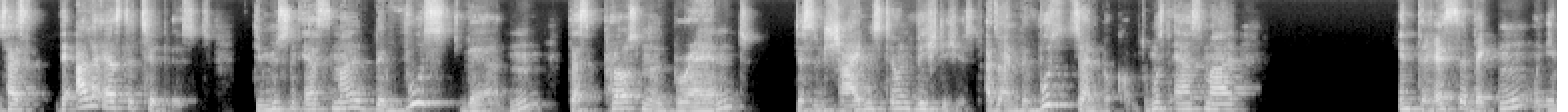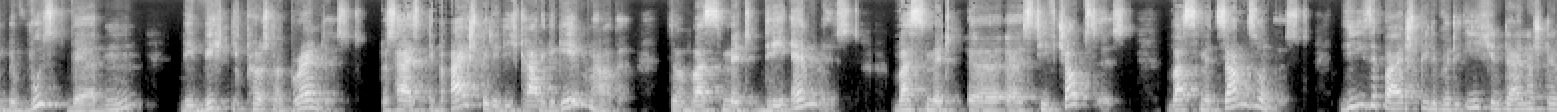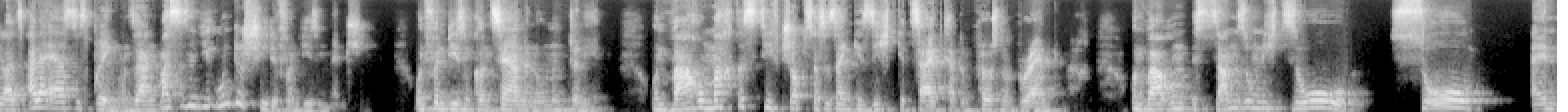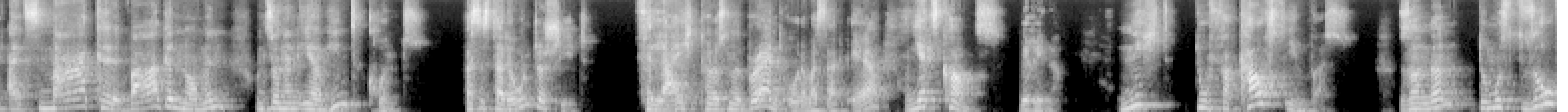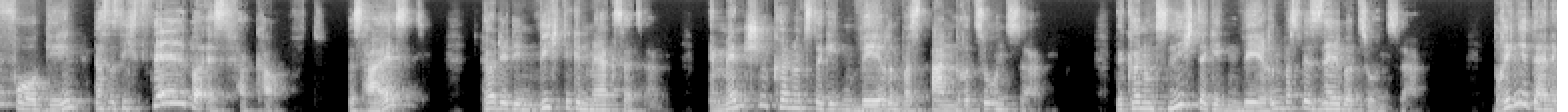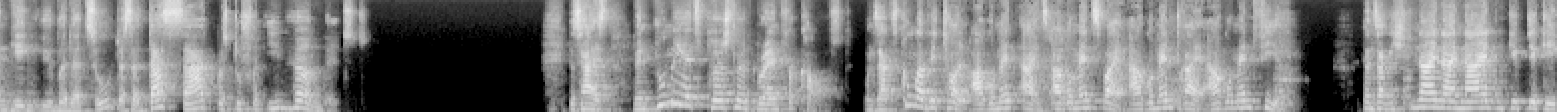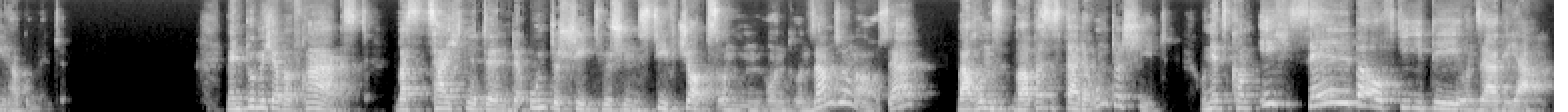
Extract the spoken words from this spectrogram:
Das heißt, der allererste Tipp ist, die müssen erstmal bewusst werden, dass Personal Brand das Entscheidendste und wichtig ist. Also ein Bewusstsein bekommt. Du musst erstmal Interesse wecken und ihm bewusst werden, wie wichtig Personal Brand ist. Das heißt, die Beispiele, die ich gerade gegeben habe, was mit DM ist, was mit äh, äh, Steve Jobs ist, was mit Samsung ist. Diese Beispiele würde ich in deiner Stelle als allererstes bringen und sagen, was sind die Unterschiede von diesen Menschen und von diesen Konzernen und Unternehmen? Und warum macht es Steve Jobs, dass er sein Gesicht gezeigt hat und Personal Brand macht? Und warum ist Samsung nicht so, so ein, als Marke wahrgenommen und sondern eher im Hintergrund? Was ist da der Unterschied? Vielleicht Personal Brand oder was sagt er? Und jetzt kommt's, Verena. Nicht du verkaufst ihm was, sondern du musst so vorgehen, dass er sich selber es verkauft. Das heißt, hör dir den wichtigen Merksatz an. Wir Menschen können uns dagegen wehren, was andere zu uns sagen. Wir können uns nicht dagegen wehren, was wir selber zu uns sagen. Bringe deinen Gegenüber dazu, dass er das sagt, was du von ihm hören willst. Das heißt, wenn du mir jetzt Personal Brand verkaufst und sagst, guck mal, wie toll, Argument 1, Argument 2, Argument 3, Argument 4, dann sage ich nein, nein, nein und gebe dir Gegenargumente. Wenn du mich aber fragst, was zeichnet denn der Unterschied zwischen Steve Jobs und, und, und Samsung aus? Ja? Warum, was ist da der Unterschied? Und jetzt komme ich selber auf die Idee und sage, ja,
